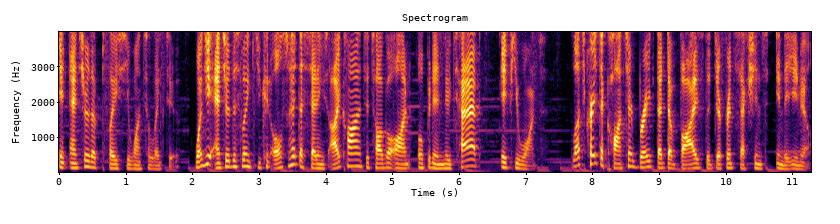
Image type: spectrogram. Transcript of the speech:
and enter the place you want to link to. Once you enter this link, you can also hit the settings icon to toggle on open a new tab if you want. Let's create the content break that divides the different sections in the email.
